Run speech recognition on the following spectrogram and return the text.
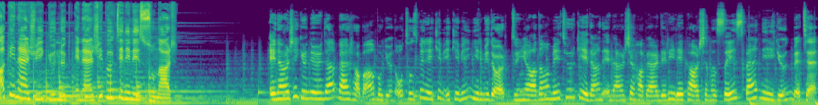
Ak Enerji günlük enerji bültenini sunar. Enerji günlüğünden merhaba. Bugün 31 Ekim 2024. Dünyadan ve Türkiye'den enerji haberleriyle karşınızdayız. Ben Nilgün Mete.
